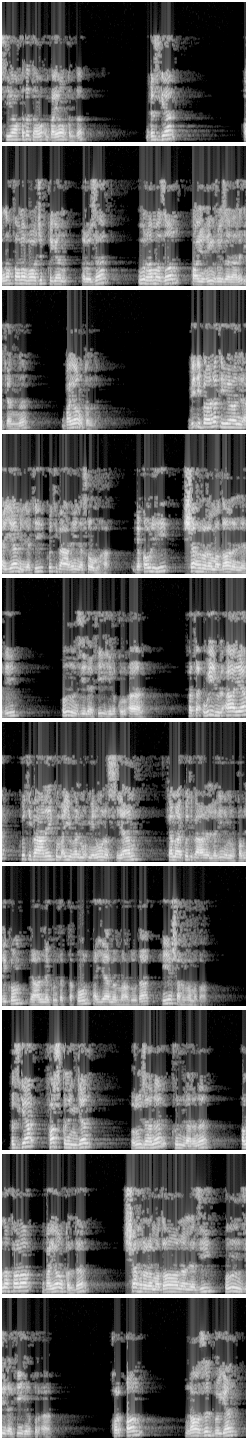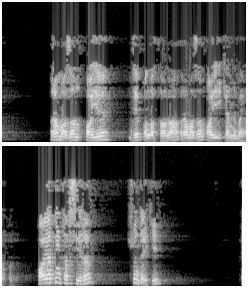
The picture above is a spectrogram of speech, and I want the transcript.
siyoqida bayon qildi bizga alloh taolo vojib qilgan ro'za u ramazon oyining ro'zalari ekanini bayon qildi بإبانته عن الأيام التي كتب علينا صومها بقوله شهر رمضان الذي أنزل فيه القرآن فتأويل الآية كتب عليكم أيها المؤمنون الصيام كما كتب على الذين من قبلكم لعلكم تتقون أياما معدودات هي شهر رمضان bizga farz qilingan ro'zani kunlarini alloh taolo bayon qildi shahri ramazon allazi unzila fihi qur'on qur'on nozil bo'lgan ramazon oyi deb alloh taolo ramazon oyi ekanini bayon qildi oyatning tafsiri shundayki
